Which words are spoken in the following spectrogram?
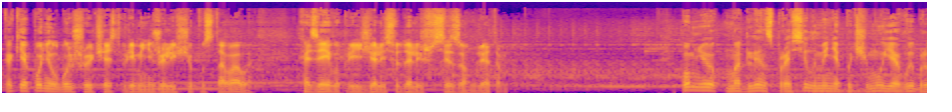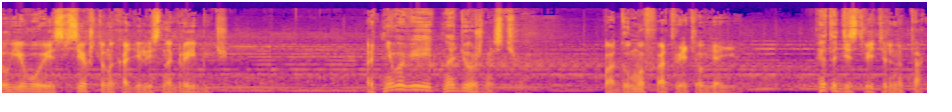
Как я понял, большую часть времени жилище пустовало. Хозяева приезжали сюда лишь в сезон, летом. Помню, Мадлен спросила меня, почему я выбрал его из всех, что находились на Грей-Бич. От него веет надежностью. Подумав, ответил я ей. Это действительно так.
